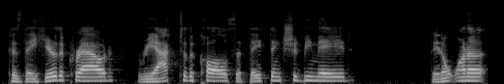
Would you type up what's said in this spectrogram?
because they hear the crowd react to the calls that they think should be made they don't want to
